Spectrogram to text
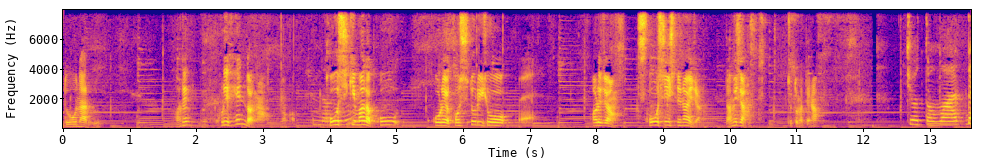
どうなる？あれ？これ変だな。なんか公式まだこうこれ星取り表あれじゃん。更新してないじゃん。ダメじゃん。ちょっと待ってなちょっと待って。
